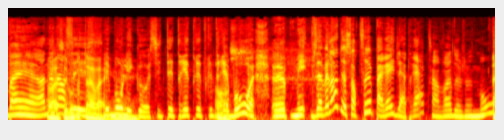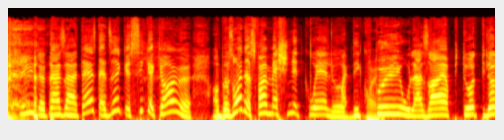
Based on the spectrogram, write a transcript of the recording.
bien. Ah non, Ouais, non, c'est c'est c'est beau, mais- les gars. C'était très, très, très, très On beau. Mais vous avez l'air de sortir pareil de la traque, sans faire de jeu de mots, OK, de temps en temps. C'est-à-dire que si quelqu'un euh, a besoin de se faire machiner de quoi, là, découper au laser, puis tout, puis là,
